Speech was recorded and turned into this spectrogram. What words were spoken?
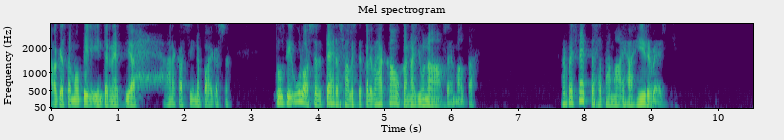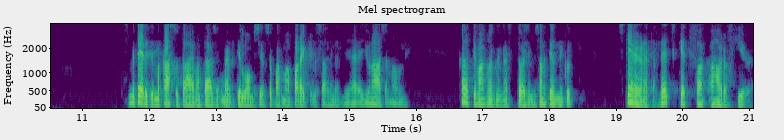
oikeastaan mobiili-internetiä ainakaan siinä paikassa. Tultiin ulos sieltä tehdashallista, joka oli vähän kaukana juna-asemalta. Rupesi vettä satamaan ihan hirveästi. Me tiedettiin, että me kassutaan aivan täysin, kun meidän piti lompsia se varmaan pari kilsaa sinne juna-asemalle. Niin katsottiin vaan noin kanssa toisiin. Me sanottiin, niin stereona, että let's get fuck out of here.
